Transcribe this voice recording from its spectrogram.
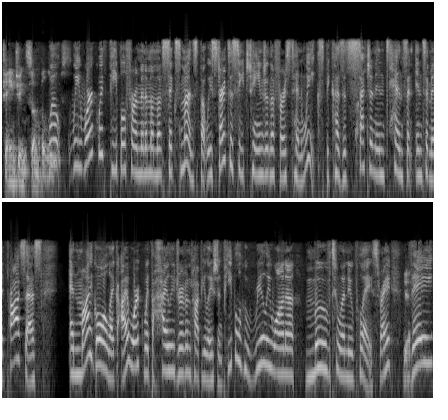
changing some beliefs? Well, we work with people for a minimum of six months, but we start to see change in the first 10 weeks because it's such an intense and intimate process. And my goal, like I work with the highly driven population, people who really want to move to a new place, right? Yeah. They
